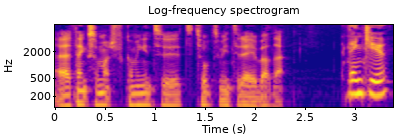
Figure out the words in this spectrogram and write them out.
Uh, thanks so much for coming in to, to talk to me today about that. Thank you.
